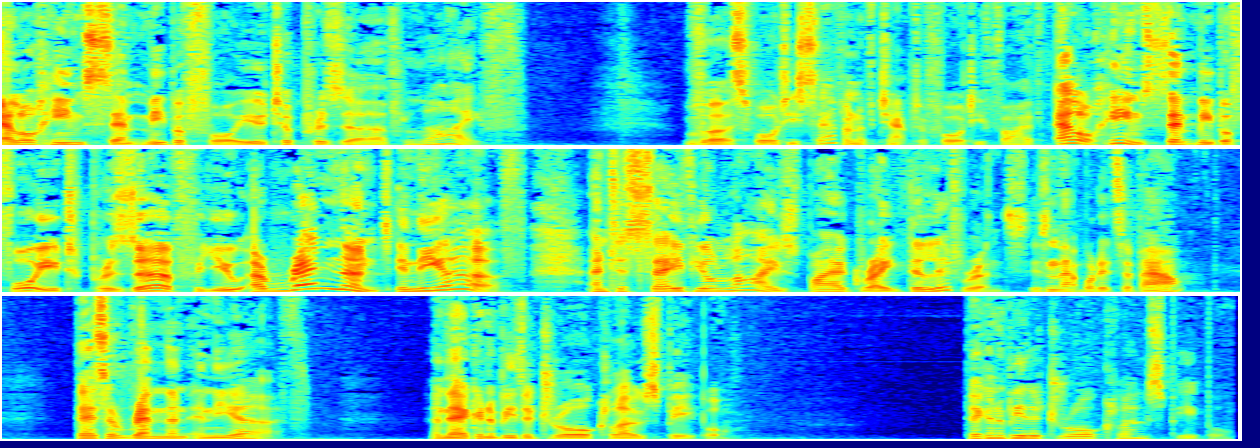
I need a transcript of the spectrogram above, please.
Elohim sent me before you to preserve life. Verse 47 of chapter 45. Elohim sent me before you to preserve for you a remnant in the earth and to save your lives by a great deliverance. Isn't that what it's about? There's a remnant in the earth. And they're going to be the draw close people. They're going to be the draw close people.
